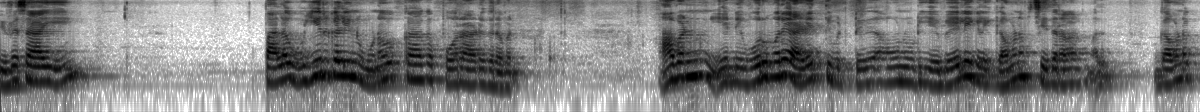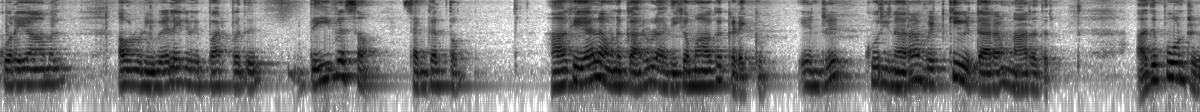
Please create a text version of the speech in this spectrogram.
விவசாயி பல உயிர்களின் உணவுக்காக போராடுகிறவன். அவன் என்னை ஒருமுறை அழைத்துவிட்டு அவனுடைய வேலைகளை கவனம் சிதறாமல் கவனக்குறையாமல் அவனுடைய வேலைகளை பார்ப்பது தெய்வ சங்கல்பம். ஆகையால் அவனுக்கு அருள் அதிகமாக கிடைக்கும் என்று கூறினாராம் வெட்கி விட்டாராம் நாரதர். அதுபோன்று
